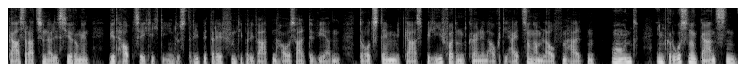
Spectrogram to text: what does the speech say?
Gasrationalisierungen wird hauptsächlich die Industrie betreffen. Die privaten Haushalte werden trotzdem mit Gas beliefert und können auch die Heizung am Laufen halten. Und im Großen und Ganzen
